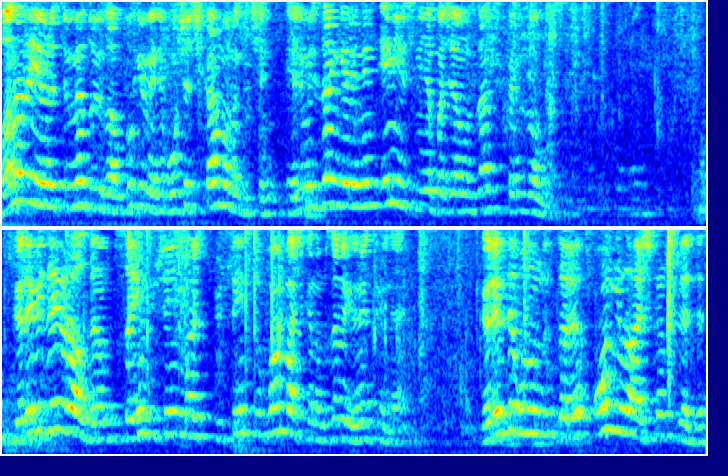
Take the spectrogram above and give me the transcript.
Bana ve yönetimime duyulan bu güveni boşa çıkarmamak için elimizden gelenin en iyisini yapacağımızdan şüpheniz olmasın. Görevi devraldığım Sayın Hüseyin, Baş, Hüseyin Tufan Başkanımıza ve yönetimine görevde bulundukları 10 yılı aşkın süredir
